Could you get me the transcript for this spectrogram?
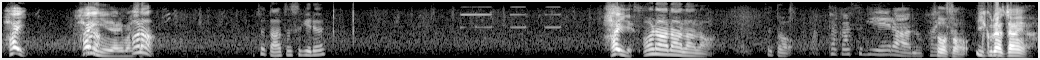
はい。はいになりましあらたちょっと熱すぎる？はいです。あらららら。ちょっと高すぎエラーのそうそう。いくらちゃんや。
